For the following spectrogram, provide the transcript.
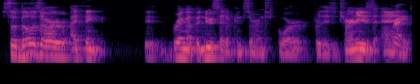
So those are, I think, bring up a new set of concerns for for these attorneys, and right.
